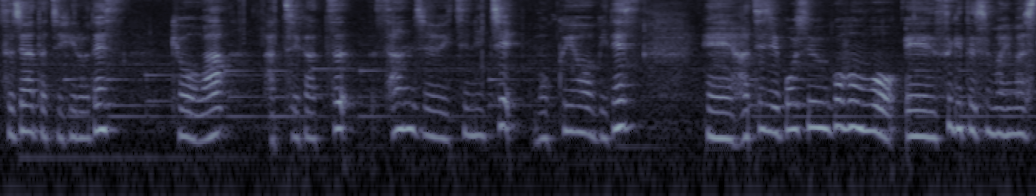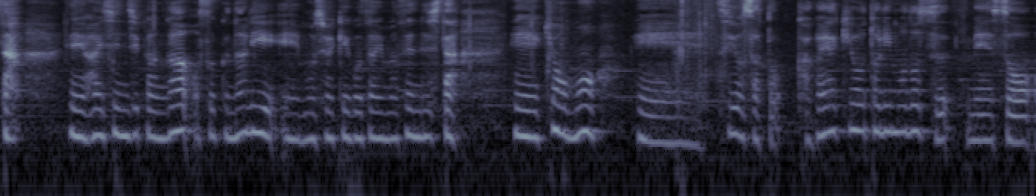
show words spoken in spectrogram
スジャータ千尋です。今日は8月31日木曜日です、えー、8時55分を、えー、過ぎてしまいました、えー、配信時間が遅くなり、え申し訳ございませんでした、え今日もえー、強さと輝きを取り戻す瞑想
